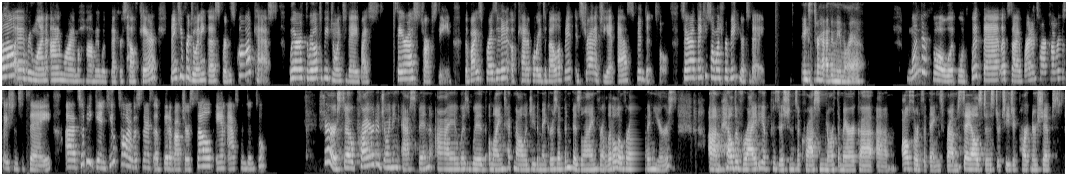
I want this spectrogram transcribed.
Hello, everyone. I'm Ryan Muhammad with Becker's Healthcare. Thank you for joining us for this podcast. We are thrilled to be joined today by Sarah Sharfstein, the Vice President of Category Development and Strategy at Aspen Dental. Sarah, thank you so much for being here today. Thanks for having me, Maria. Wonderful. With, with, with, that, let's dive right into our conversation today. Uh, to begin, can you tell our listeners a bit about yourself and Aspen Dental? Sure. So prior to joining Aspen, I was with Align Technology, the makers of Invisalign, for a little over 11 years. Um, held a variety of positions across North America, um, all sorts of things from sales to strategic partnerships,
